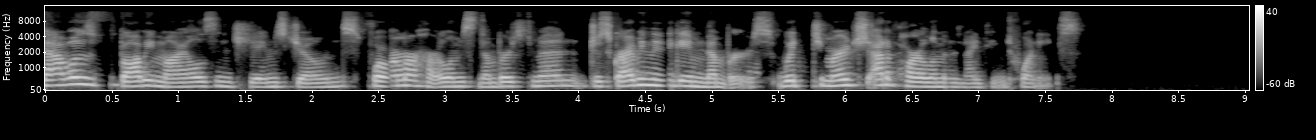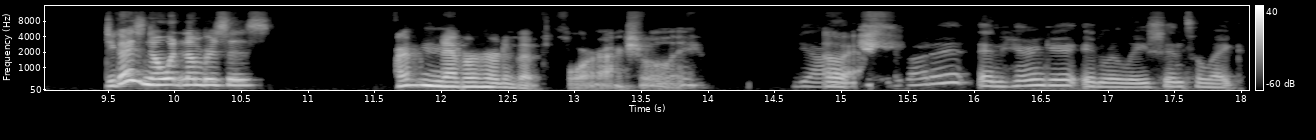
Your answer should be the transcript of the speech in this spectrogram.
that was Bobby Miles and James Jones, former Harlem's numbers men, describing the game Numbers, which emerged out of Harlem in the 1920s. Do you guys know what Numbers is? I've never heard of it before, actually. Yeah, oh, I okay. Eh. about it and hearing it in relation to like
